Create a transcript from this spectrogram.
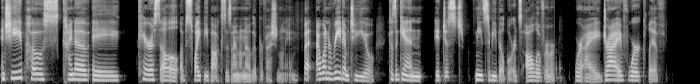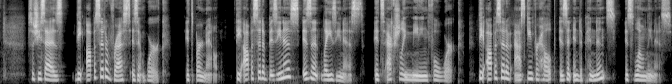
And she posts kind of a carousel of swipey boxes. I don't know the professional name, but I want to read them to you because, again, it just needs to be billboards all over where I drive, work, live. So she says, the opposite of rest isn't work, it's burnout. The opposite of busyness isn't laziness, it's actually meaningful work. The opposite of asking for help isn't independence, it's loneliness.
